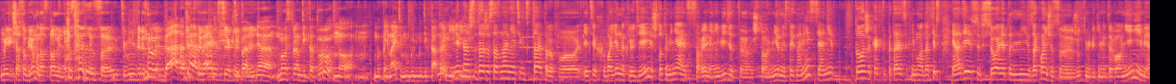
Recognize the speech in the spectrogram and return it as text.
мы их сейчас убьем, у нас страны не останется. Типа, мы Ну перестреляем. да, да, да, перестреляем знаешь, всех типа, людей. э, мы устроим диктатуру, но мы, понимаете, мы будем и Ну, диктаторами. Мне и- кажется, даже сознание этих диктаторов, э, этих военных людей, что-то меняется со временем. Они видят, э, что мир не стоит на месте, они тоже как-то пытаются к нему адаптироваться. Я надеюсь, все это не закончится жуткими какими-то волнениями,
